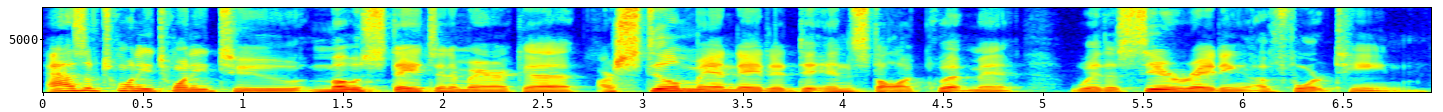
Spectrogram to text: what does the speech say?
As of 2022, most states in America are still mandated to install equipment with a SEER rating of 14.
